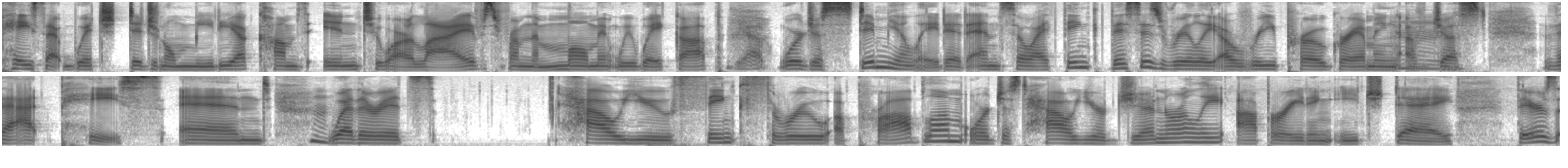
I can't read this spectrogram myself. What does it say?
pace at which digital media comes into our lives from the moment we wake up, Yep. we're just stimulated. And so I think this is really a reprogramming of just that pace. And whether it's how you think through a problem or just how you're generally operating each day. There's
